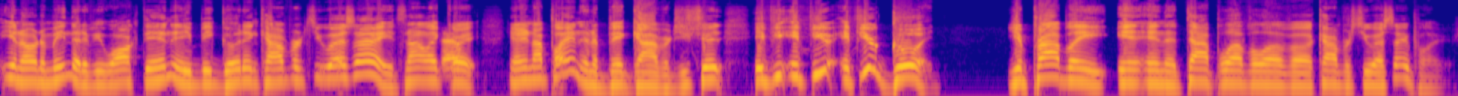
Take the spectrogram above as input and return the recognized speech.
you know what I mean, that if he walked in, he'd be good in Conference USA. It's not like, yeah. you know, you're not playing in a big conference. You should, if, you, if, you, if you're good, you're probably in, in the top level of uh, Conference USA players.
